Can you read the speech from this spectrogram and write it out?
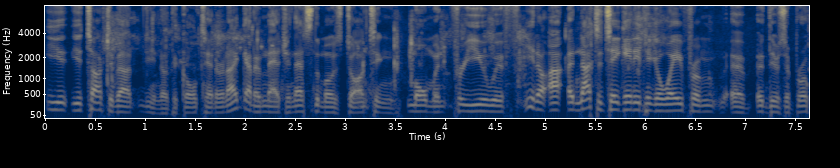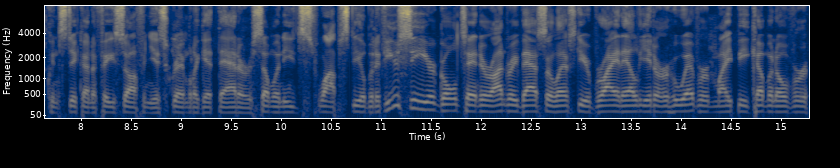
you, you talked about you know the goaltender, and I got to imagine that's the most daunting moment for you. If you know, uh, not to take anything away from uh, there's a broken stick on a face-off and you scramble to get that, or someone needs swap steel. But if you see your goaltender Andrei Vasilevskiy or Brian Elliott or whoever it might be coming over,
